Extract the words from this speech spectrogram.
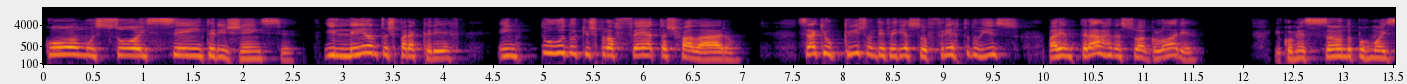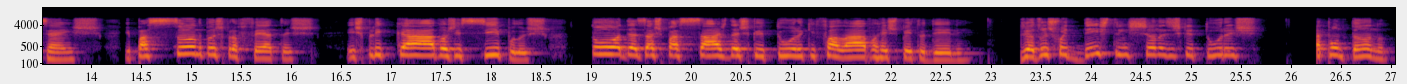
Como sois sem inteligência e lentos para crer em tudo que os profetas falaram. Será que o Cristo não deveria sofrer tudo isso para entrar na sua glória? E começando por Moisés e passando pelos profetas, explicava aos discípulos todas as passagens da Escritura que falavam a respeito dele. Jesus foi destrinchando as Escrituras apontando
